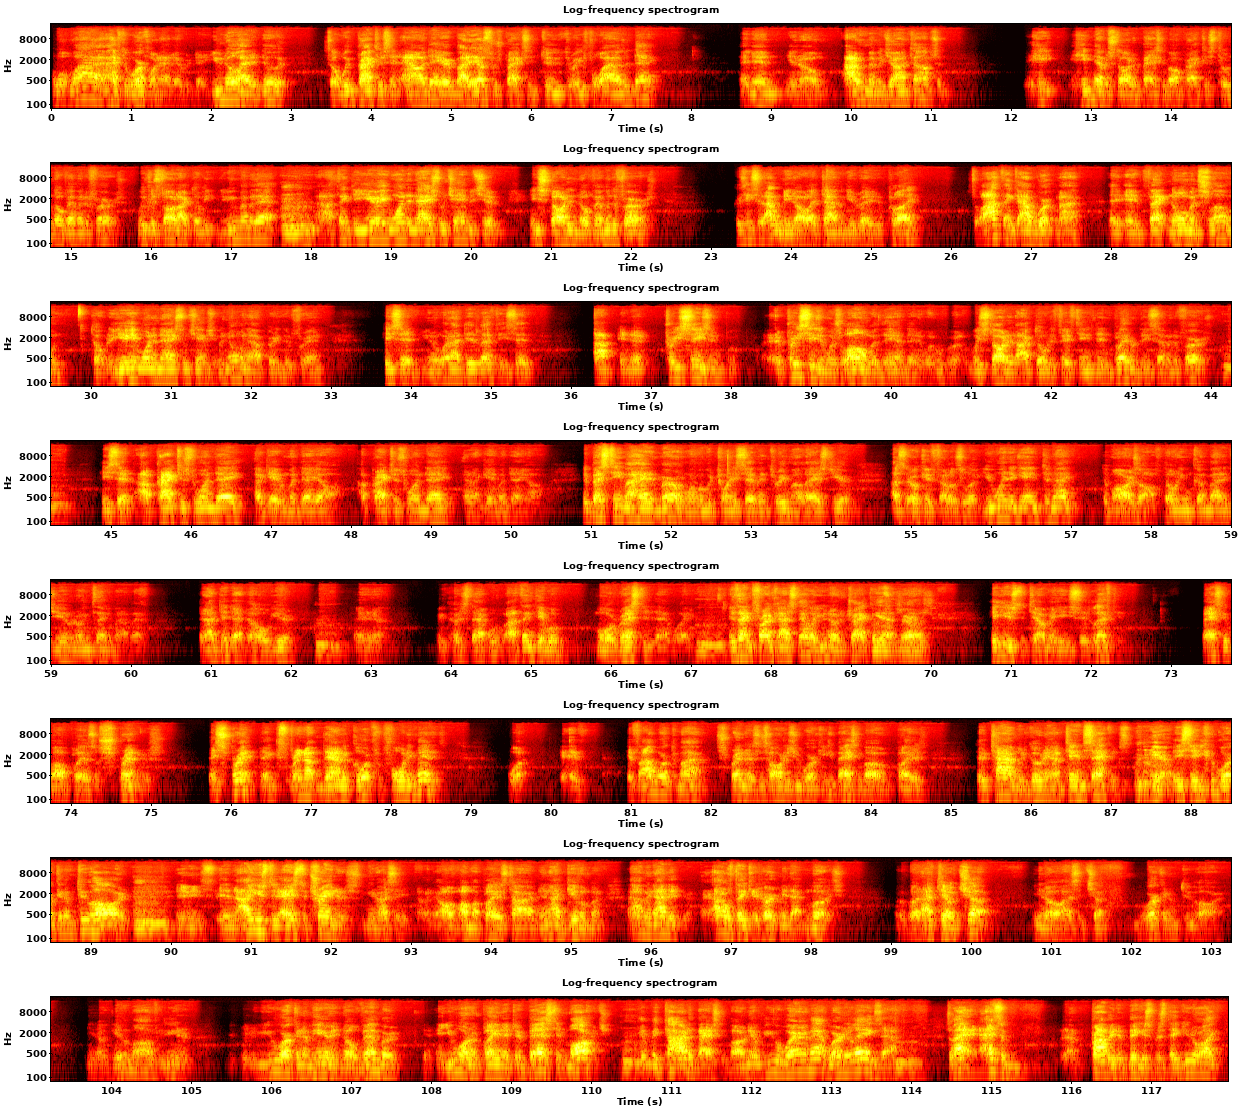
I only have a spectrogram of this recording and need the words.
well, why I have to work on that every day? You know how to do it. So we practice an hour a day. Everybody else was practicing two, three, four hours a day. And then, you know, I remember John Thompson. He he never started basketball practice till November the first. We could start October. Do you remember that? Mhm. I think the year he won the national championship, he started November the first. Because he said, I don't need all that time to get ready to play. So I think I worked my. In in fact, Norman Sloan told me the year he won the national championship. But Norman and I are a pretty good friend. He said, you know what I did left? He said, I in the preseason. The preseason was longer then than it was. We started October the fifteenth, didn't play till December the first. Mhm. He said, I practiced one day, I gave him a day off. I practiced one day, and I gave him a day off. The best team I had in Maryland when we were 27 3 my last year, I said, okay, fellas, look, you win the game tonight, tomorrow's off. Don't even come by the gym, don't even think about that. And I did that the whole year. Mhm. And, uh, because that will, I think they were more rested that way. Mhm. You think Frank Costello, you know the track coach Yes, in Maryland, yes. he used to tell me, he said, Lefty, basketball players are sprinters. They sprint. They sprint up and down the court for 40 minutes. What if if I worked my sprinters as hard as you work these basketball players, their time would go down 10 seconds. Yeah. He said, You're working them too hard. Mhm. And, it's, and I used to ask the trainers, you know, I say, all, all my players tired, and I'd give them a, I mean, I did, I don't think it hurt me that much. But I tell Chuck, you know, I said, Chuck, you're working them too hard. You know, give them off. You know, you working them here in November, and you want them playing at their best in March. Mhm. You'll be tired of basketball, and you wear them out, wear their legs out. Mhm. So that, that's a, probably the biggest mistake. You know, like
